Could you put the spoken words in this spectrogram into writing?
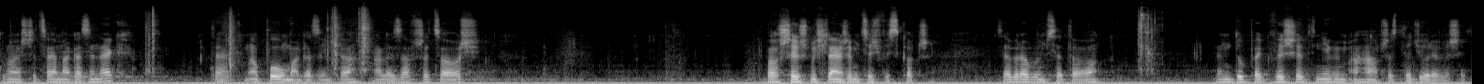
Tu mam jeszcze cały magazynek. Tak, no pół magazynka, ale zawsze coś. Bo już myślałem, że mi coś wyskoczy. Zebrałbym se to. Ten dupek wyszedł, nie wiem, aha, przez tę dziurę wyszedł.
